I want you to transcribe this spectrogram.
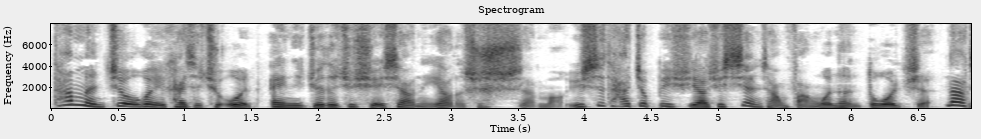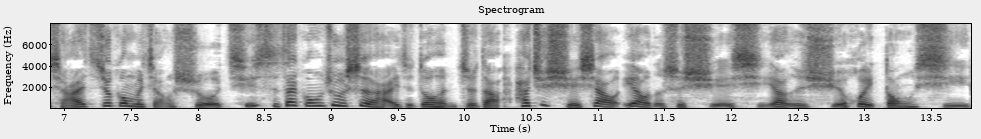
他们就会开始去问，哎，你觉得去学校你要的是什么？于是他就必须要去现场访问很多人。那小孩子就跟我们讲说，其实，在工作室的孩子都很知道，他去学校要的是学习，要的是学会东西，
